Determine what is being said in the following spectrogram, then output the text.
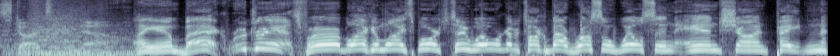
starts now. I am back. Rudrance for Black and White Sports too. Well, we're going to talk about Russell Wilson and Sean Payton.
